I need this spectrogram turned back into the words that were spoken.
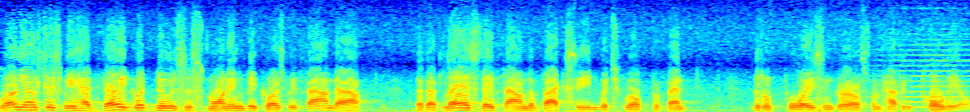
Well, youngsters, we had very good news this morning because we found out that at last they found a vaccine which will prevent little boys and girls from having polio.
